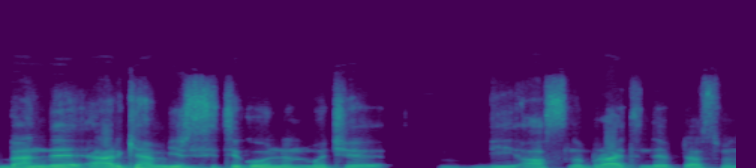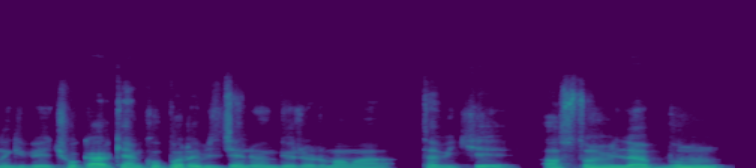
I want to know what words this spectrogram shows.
Ben de erken bir City golünün maçı bir aslında Brighton deplasmanı gibi çok erken koparabileceğini öngörüyorum ama tabii ki Aston Villa bunun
